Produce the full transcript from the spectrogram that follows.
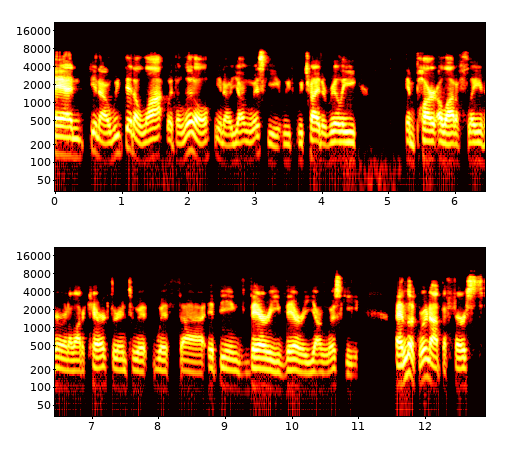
And, you know, we did a lot with a little, you know, young whiskey. We, we tried to really impart a lot of flavor and a lot of character into it with uh, it being very, very young whiskey. And look, we're not the first.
